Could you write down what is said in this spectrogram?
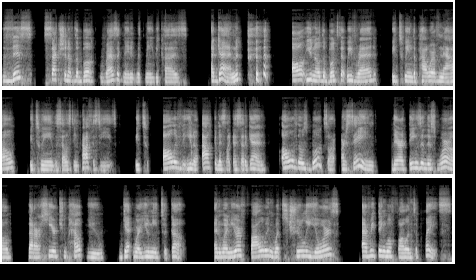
this section of the book resonated with me because, again, all, you know, the books that we've read between The Power of Now, between the Celestine Prophecies, between all of the, you know, alchemists, like I said again, all of those books are, are saying there are things in this world that are here to help you get where you need to go. And when you're following what's truly yours, everything will fall into place.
